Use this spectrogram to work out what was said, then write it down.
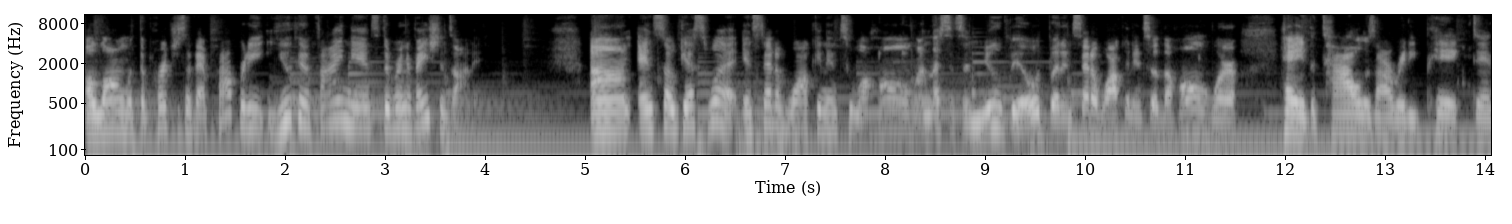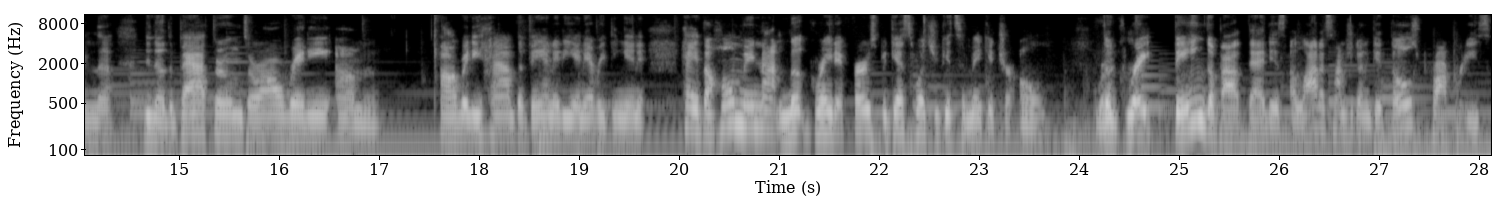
along with the purchase of that property, you can finance the renovations on it. Um, and so guess what? Instead of walking into a home, unless it's a new build, but instead of walking into the home where, hey, the towel is already picked and the you know the bathrooms are already um already have the vanity and everything in it. Hey, the home may not look great at first, but guess what? You get to make it your own. Right. The great thing about that is a lot of times you're going to get those properties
